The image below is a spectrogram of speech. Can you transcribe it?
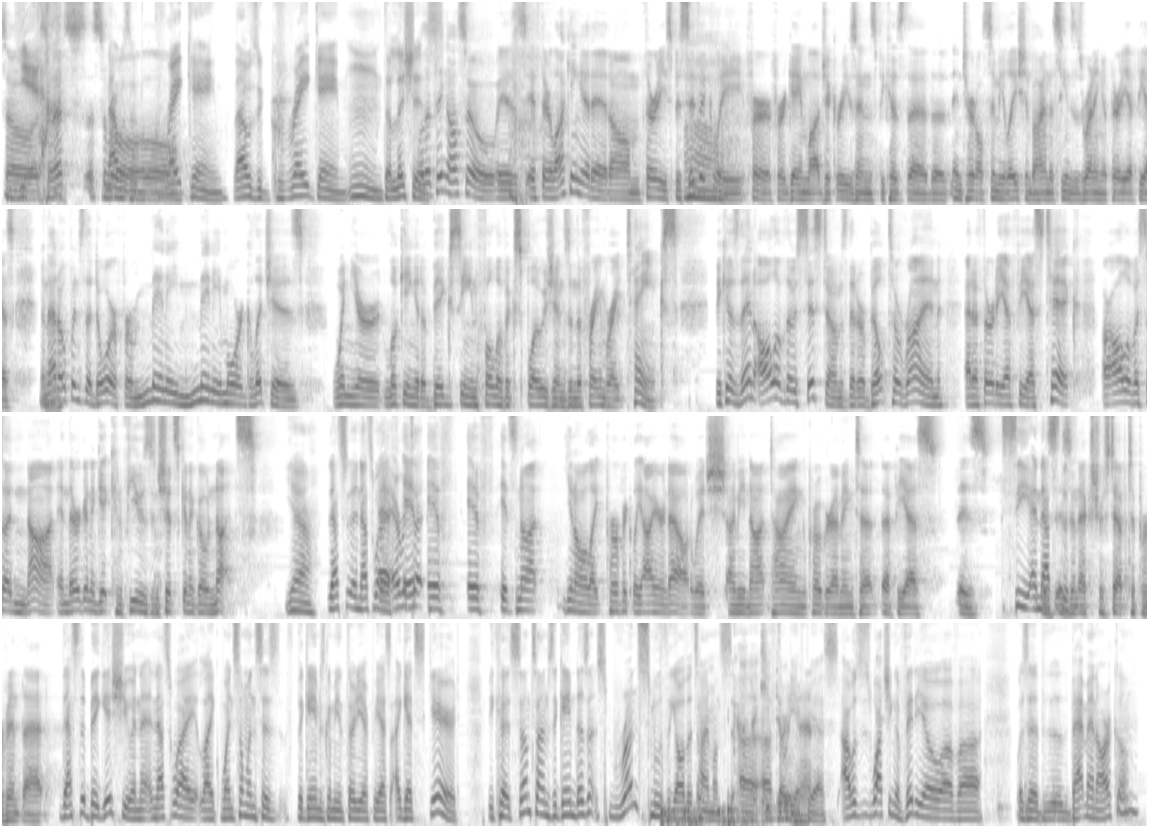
So Yeah. so that's that's a That was a great game. That was a great game. Mm, delicious. Well, the thing also is if they're locking it at um 30 specifically Ah. for for game logic reasons because the the internal simulation behind the scenes is running at 30 FPS, then that opens the door for many many more glitches when you're looking at a big scene full of explosions and the frame rate tanks. Because then all of those systems that are built to run at a 30 FPS tick are all of a sudden not, and they're going to get confused and shit's going to go nuts yeah, that's and that's why if, every if, time. if if it's not you know like perfectly ironed out which i mean not tying programming to fps is See, and is, that's is the an extra step to prevent that. That's the big issue and and that's why like when someone says the game is going to be in 30 fps i get scared because sometimes the game doesn't run smoothly all the time on s- uh, uh, 30 fps i was just watching a video of uh was it the batman arkham?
